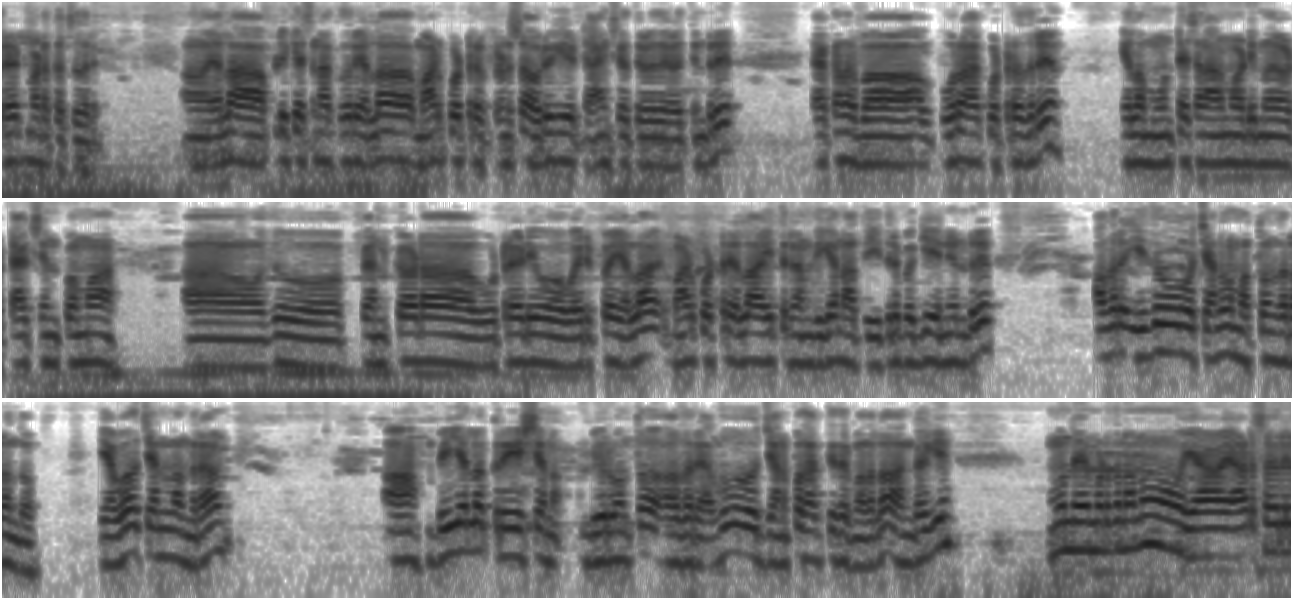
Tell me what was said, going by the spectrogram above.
ಕ್ರಿಯೇಟ್ ಮಾಡಕ್ಕೆ ಹಚ್ಚದ್ರಿ. ಎಲ್ಲ ಅಪ್ಲಿಕೇಶನ್ ಹಾಕಿದ್ರೆ ಎಲ್ಲ ಮಾಡಿಕೊಟ್ರಿ ಫ್ರೆಂಡ್ಸ್ ಅವರಿಗೆ ಟ್ಯಾಂಕ್ಸ್ ಅಂತ ಹೇಳಿ ಹೇಳ್ತೀನಿ ರೀ ಯಾಕಂದ್ರೆ ಬಾ, ಪೂರ ಹಾಕ್ಕೊಟ್ರದ್ರಿ ಎಲ್ಲ ಮೌಂಟೇಶನ್ ಆನ್ ಮಾಡಿ ಟ್ಯಾಕ್ಸ್ ಇನ್ಫಾರ್ಮ ಅದು PAN card, voter I D, verify ಎಲ್ಲ ಮಾಡಿಕೊಟ್ರೆ ಎಲ್ಲ ಐತ್ರಿ ನಮ್ದು. ಈಗ ಅದು ಇದ್ರ ಬಗ್ಗೆ ಏನಿಲ್ಲ ರೀ ಆದ್ರೆ ಇದು ಚಾನಲ್ ಮತ್ತೊಂದರಂದು. ಯಾವ ಚಾನಲ್ ಅಂದ್ರೆ ಬಿ ಎಲ್ ಕ್ರಿಯೇಷನ್ ಬೀರು ಅಂತ ಅದ ರೀ ಅದು ಜನಪದ ಹಾಕ್ತಿದ್ರು ಮೊದಲ. ಹಂಗಾಗಿ ಮುಂದೆ ಏನು ಮಾಡಿದೆ ನಾನು ಎರಡು ಸಾವಿರ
